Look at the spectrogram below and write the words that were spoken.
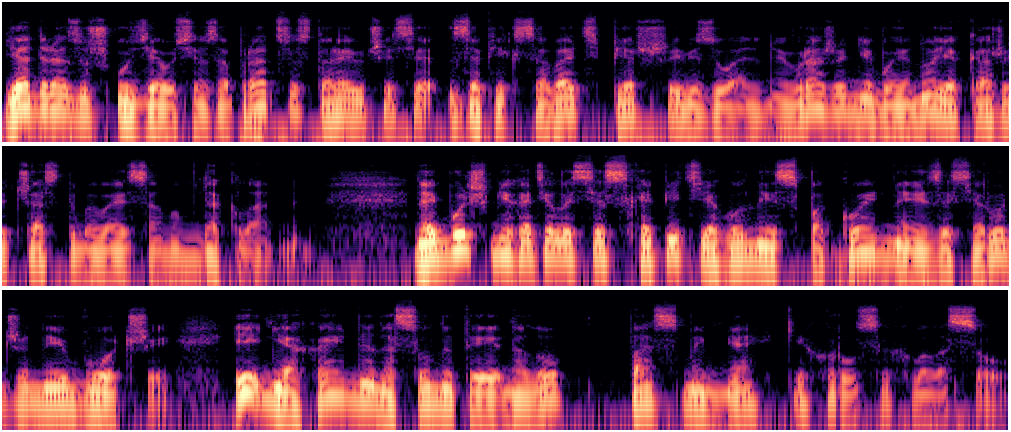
Я адразу ж узяўся за працу, стараючыся зафіксаваць першае візуальнае ўражанне, бо яно, як кажуць, часта бывае самым дакладным. Найбольш мне хацелася схапіць ягоныя спакойныя засяроджаныя вочы і неахайна насунутыя на лоб пасмы мягкіх русых валасоў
